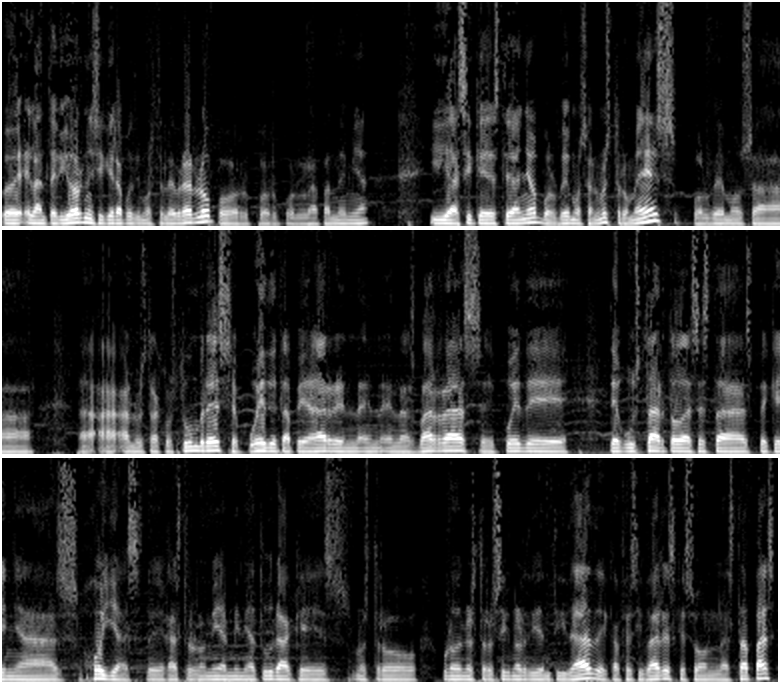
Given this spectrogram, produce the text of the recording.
eh, el anterior ni siquiera pudimos celebrarlo por, por, por, la pandemia. Y así que este año volvemos a nuestro mes, volvemos a, a, a nuestras costumbres, se puede tapear en, en, en, las barras, se puede degustar todas estas pequeñas joyas de gastronomía en miniatura que es nuestro, uno de nuestros signos de identidad de cafés y bares, que son las tapas.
